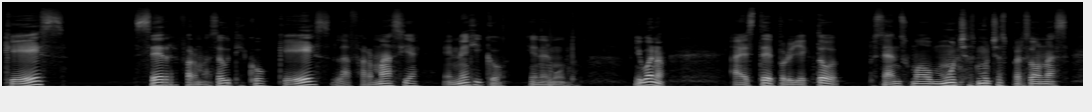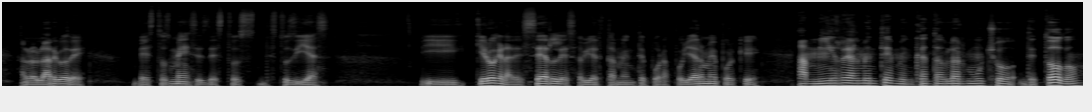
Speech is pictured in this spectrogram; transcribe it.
qué es ser farmacéutico, qué es la farmacia en México y en el mundo. Y bueno, a este proyecto pues, se han sumado muchas, muchas personas a lo largo de, estos meses, de estos, de estos días. Y quiero agradecerles abiertamente por apoyarme porque a mí realmente me encanta hablar mucho de todo,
